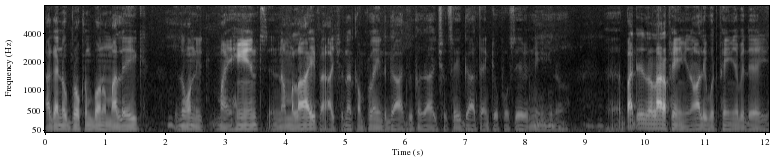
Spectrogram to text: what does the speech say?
I got no broken bone on my leg. It's only my hands, and I'm alive. I should not complain to God because I should say, God, thank you for saving me, you know. Uh, but there's a lot of pain, you know. I live with pain every day.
